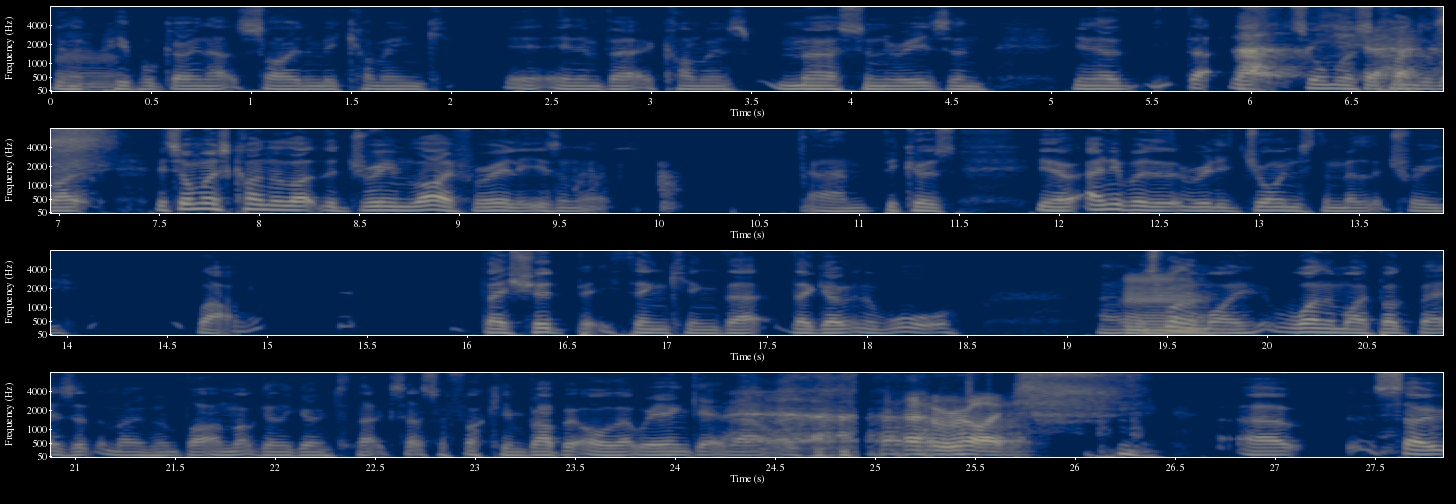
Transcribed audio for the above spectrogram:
you know, uh. people going outside and becoming, in inverted commas, mercenaries, and you know that that's almost yeah. kind of like it's almost kind of like the dream life, really, isn't it? Um, because you know anybody that really joins the military, well, they should be thinking that they're going to war. Uh, mm. It's one of hmm. my one of my bugbears at the moment, but I'm not going to go into that because that's a fucking rabbit hole that we ain't getting out of. right. Uh, so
